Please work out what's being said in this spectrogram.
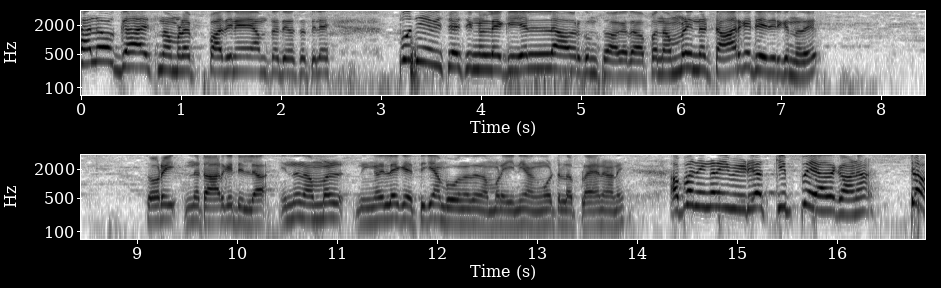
ഹലോ ഗായ്സ് നമ്മുടെ പതിനേഴാമത്തെ ദിവസത്തിലെ പുതിയ വിശേഷങ്ങളിലേക്ക് എല്ലാവർക്കും സ്വാഗതം. അപ്പം നമ്മൾ ഇന്ന് ടാർഗറ്റ് ചെയ്തിരിക്കുന്നത് സോറി ഇന്ന് ടാർഗറ്റ് ഇല്ല. ഇന്ന് നമ്മൾ നിങ്ങളിലേക്ക് എത്തിക്കാൻ പോകുന്നത് നമ്മുടെ ഇനി അങ്ങോട്ടുള്ള പ്ലാനാണ് അപ്പോൾ നിങ്ങൾ ഈ വീഡിയോ സ്കിപ്പ് ചെയ്യാതെ കാണാം ട്ടോ.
